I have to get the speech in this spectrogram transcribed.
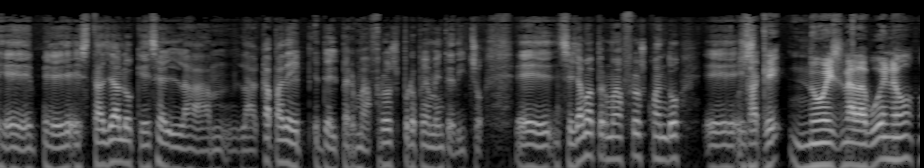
eh, eh, está ya lo que es la, la capa de, del permafrost propiamente dicho. Eh, se llama permafrost cuando... o sea que no es nada bueno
